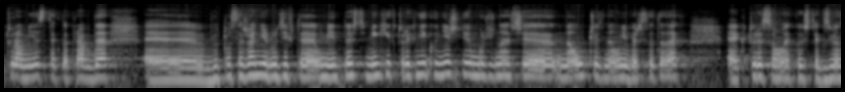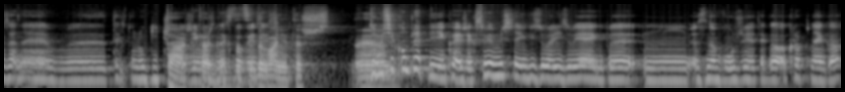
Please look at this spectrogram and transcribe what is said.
którą jest tak naprawdę e, wyposażanie ludzi w te umiejętności miękkie, których niekoniecznie można się nauczyć na uniwersytetach, e, które są jakoś tak związane technologicznie, Tak, tak, można tak powiedzieć. zdecydowanie. Też, To mi się kompletnie nie kojarzy. Jak sobie myślę i wizualizuję, jakby mm, znowu użyję tego okropnego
